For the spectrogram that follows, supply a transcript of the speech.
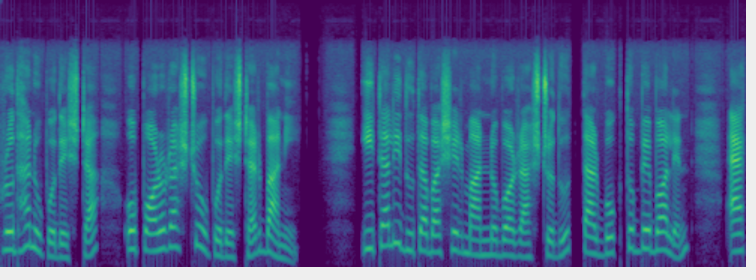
প্রধান উপদেষ্টা ও পররাষ্ট্র উপদেষ্টার বাণী। ইটালি দূতাবাসের মান্যবর রাষ্ট্রদূত তার বক্তব্যে বলেন, এক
